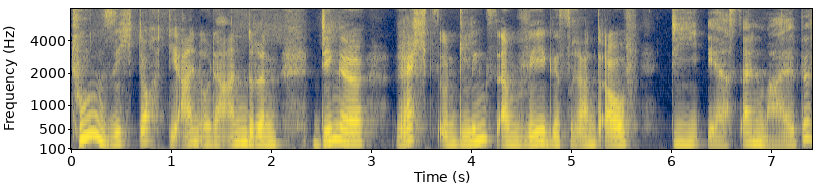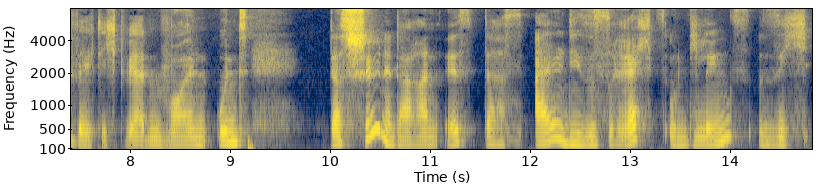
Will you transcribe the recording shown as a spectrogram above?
tun sich doch die ein oder anderen Dinge rechts und links am Wegesrand auf, die erst einmal bewältigt werden wollen. Und das Schöne daran ist, dass all dieses rechts und links sich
